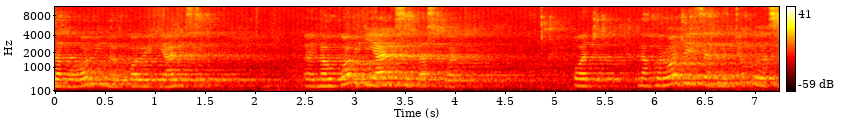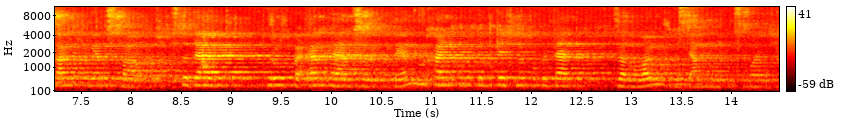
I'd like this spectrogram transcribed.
задоволенню наукової діяльності, е, науковій діяльності та спорті. Отже, нагороджується Гнатюк Олександр Ярославович, студент групи МГМ-41 механіко-математичного факультету за волю досягнення у спорті.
